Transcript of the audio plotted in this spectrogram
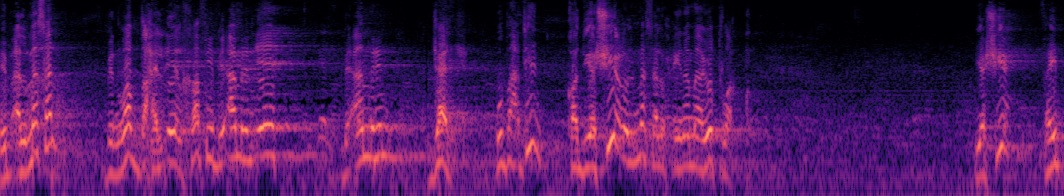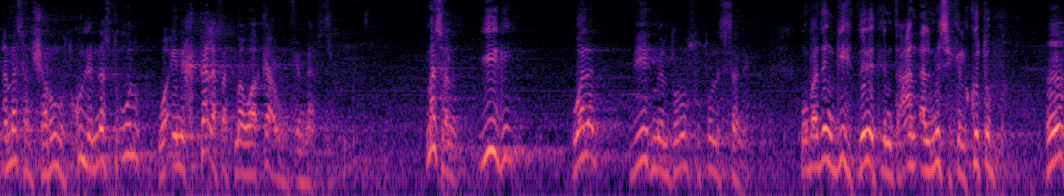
يبقى المثل بنوضح الإيه الخفي بأمر إيه؟ بأمر جلي وبعدين قد يشيع المثل حينما يطلق. يشيع فيبقى مثل شرود كل الناس تقوله وإن اختلفت مواقعه في الناس. مثلا يجي ولد بيهمل دروسه طول السنة وبعدين جه ليله الامتحان قال مسك الكتب ها؟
